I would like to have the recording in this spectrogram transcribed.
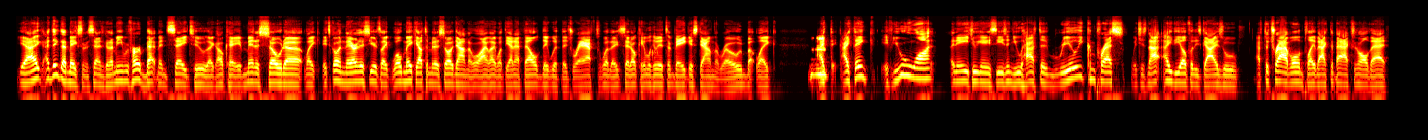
Yeah, I, I think that makes some sense because I mean we've heard Bettman say too, like okay, Minnesota, like it's going there this year. It's like we'll make it out to Minnesota down the line, like what the NFL did with the draft, where they said okay, we'll give it to Vegas down the road. But like, I mm-hmm. think I think if you want an 82 game season, you have to really compress, which is not ideal for these guys who have to travel and play back to backs and all that.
